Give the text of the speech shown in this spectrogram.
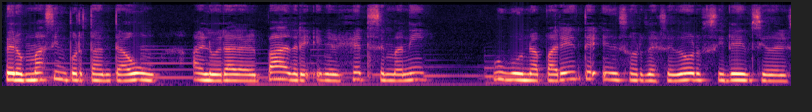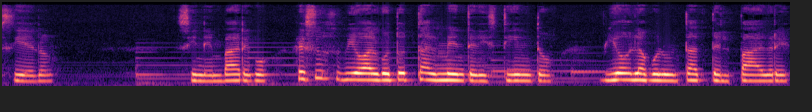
pero más importante aún, al orar al Padre en el Getsemaní, hubo un aparente ensordecedor silencio del cielo. Sin embargo, Jesús vio algo totalmente distinto, vio la voluntad del Padre,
